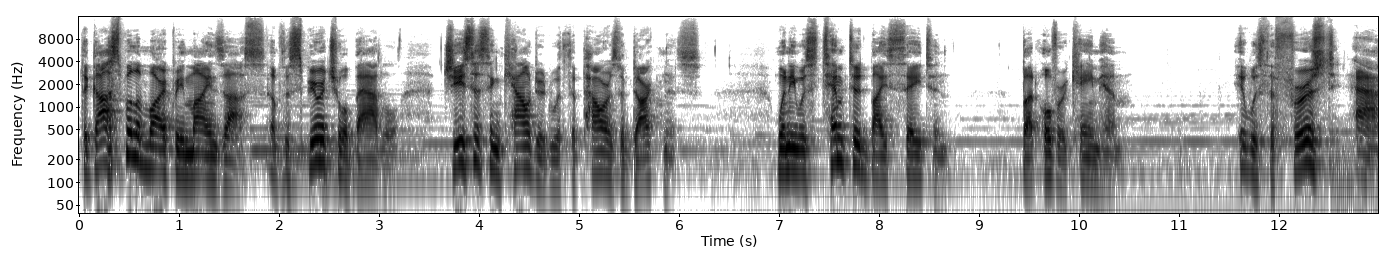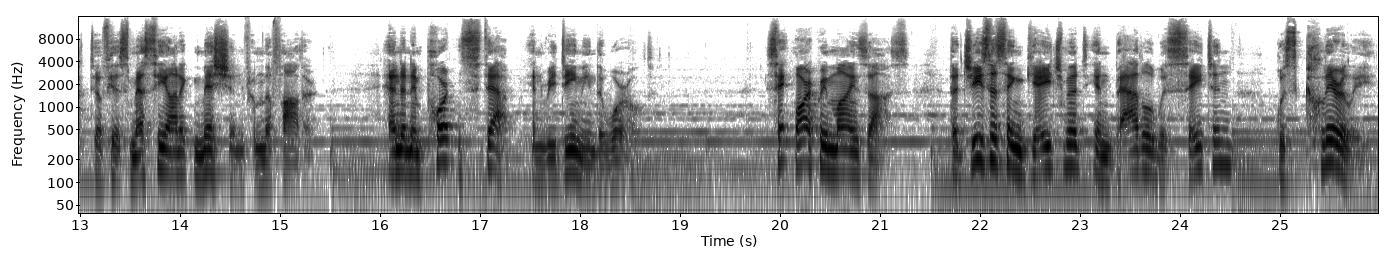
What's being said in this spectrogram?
The Gospel of Mark reminds us of the spiritual battle Jesus encountered with the powers of darkness when he was tempted by Satan, but overcame him. It was the first act of his messianic mission from the Father and an important step in redeeming the world. St. Mark reminds us that Jesus' engagement in battle with Satan was clearly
